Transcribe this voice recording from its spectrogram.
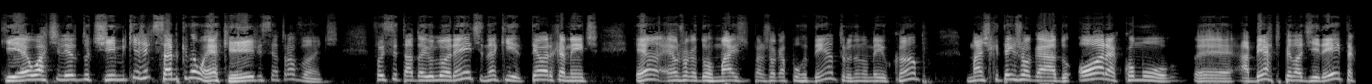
Que é o artilheiro do time, que a gente sabe que não é aquele centroavante. Foi citado aí o Lorente, né, que teoricamente é, é um jogador mais para jogar por dentro, né, no meio-campo, mas que tem jogado, ora como é, aberto pela direita,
